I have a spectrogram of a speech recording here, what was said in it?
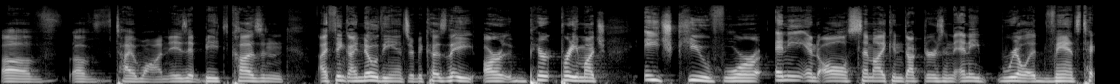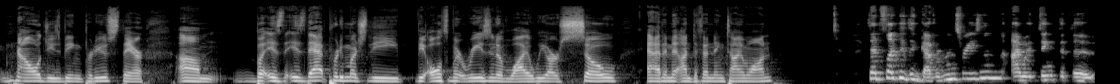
of of Taiwan? Is it because, and I think I know the answer because they are pretty much HQ for any and all semiconductors and any real advanced technologies being produced there. Um, but is is that pretty much the the ultimate reason of why we are so adamant on defending Taiwan? that's likely the government's reason. I would think that the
